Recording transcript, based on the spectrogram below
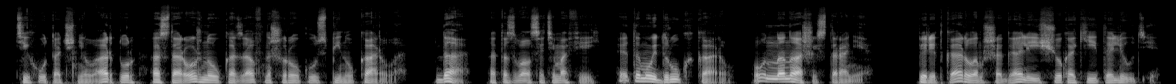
— тихо уточнил Артур, осторожно указав на широкую спину Карла. «Да», — отозвался Тимофей, — «это мой друг Карл, он на нашей стороне». Перед Карлом шагали еще какие-то люди.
